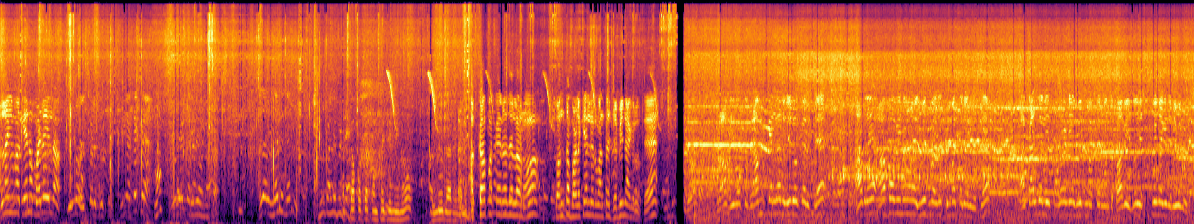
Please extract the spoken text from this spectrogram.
ಅಲ್ಲ ಇವಾಗ ಏನೋ ಮಳೆ ಇಲ್ಲ. ಅಕ್ಕಪಕ್ಕ ಇರೋದೆಲ್ಲ ಅಕ್ಕಪಕ್ಕ ಇರೋದೆಲ್ಲಾನು ಸ್ವಂತ ಬಳಕೆಯಲ್ಲಿರುವಂತ ಜಮೀನಾಗಿರುತ್ತೆ. ಇವತ್ತು ಗ್ರಾಮಕ್ಕೆಲ್ಲರೂ ನೀರು ಹೋಗ್ತಾ ಇರುತ್ತೆ. ಆದ್ರೆ ಆ ಬಾವಿನ ಯೂಸ್ ಮಾಡಿ ತುಂಬಾ ಚೆನ್ನಾಗಿರುತ್ತೆ. ಆ ಕಾಲದಲ್ಲಿ ಸವರ್ಣ ಯೂಸ್ ಮಾಡ್ತಾ ಇರುವಂತ ಬಾವಿ ಇದು ಎಷ್ಟು ಕ್ಲೀನ್ ಆಗಿದೆ ನೀವು ನೋಡಿ.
